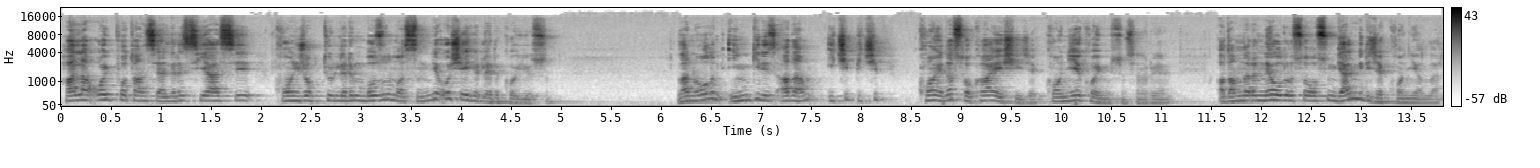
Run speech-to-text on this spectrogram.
Hala oy potansiyellerin, siyasi konjonktürlerin bozulmasın diye o şehirleri koyuyorsun. Lan oğlum İngiliz adam içip içip Konya'da sokağa yaşayacak. Konya'ya koymuşsun sen oraya. Adamlara ne olursa olsun gelmeyecek Konyalılar.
